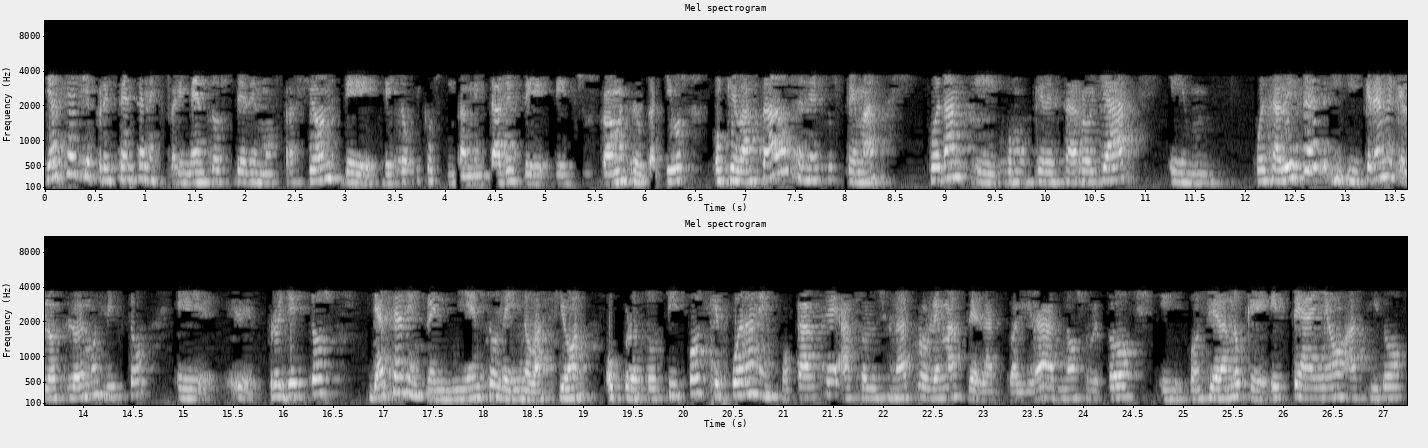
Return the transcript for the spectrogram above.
ya sea que presenten experimentos de demostración de, de tópicos fundamentales de, de, sus programas educativos o que basados en esos temas puedan eh, como que desarrollar eh, pues a veces, y, y créanme que lo, lo hemos visto, eh, eh, proyectos ya sea de emprendimiento, de innovación o prototipos que puedan enfocarse a solucionar problemas de la actualidad, ¿no? Sobre todo eh, considerando que este año ha sido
